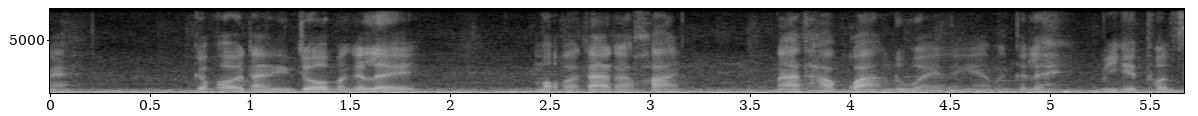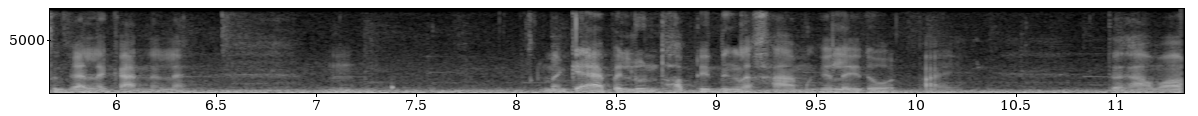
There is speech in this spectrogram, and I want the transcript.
ไงก็เพราะหนังจิงโจ้มันก็เลยเหมาะกับหน้าเท้าควางหน้าเท้ากว้างด้วยอะไรเงี้ยมันก็เลยมีเหตุผลซึ่งกันและกันนั่นแหละมันก็แอบเป็นรุ่นท็อปนิดนึงราคามันก็เลยโดดไป แต่ถามว่า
